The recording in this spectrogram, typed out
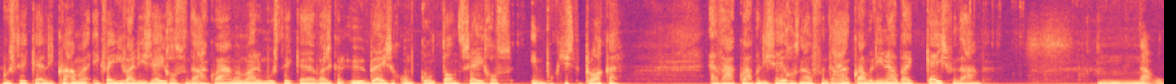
Moest ik, en die kwamen, ik weet niet waar die zegels vandaan kwamen... maar dan moest ik, eh, was ik een uur bezig om contantzegels in boekjes te plakken. En waar kwamen die zegels nou vandaan? Kwamen die nou bij Kees vandaan? Nou,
